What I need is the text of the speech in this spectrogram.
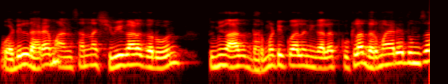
वडीलधाऱ्या माणसांना शिवीगाळ करून तुम्ही आज धर्म टिकवायला निघालात. कुठला धर्म आहे रे तुमचा?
